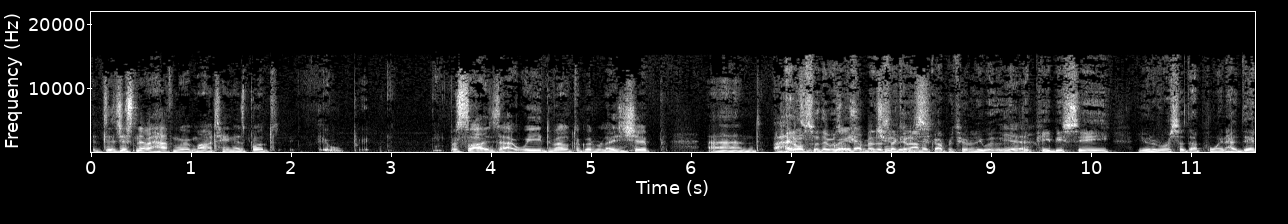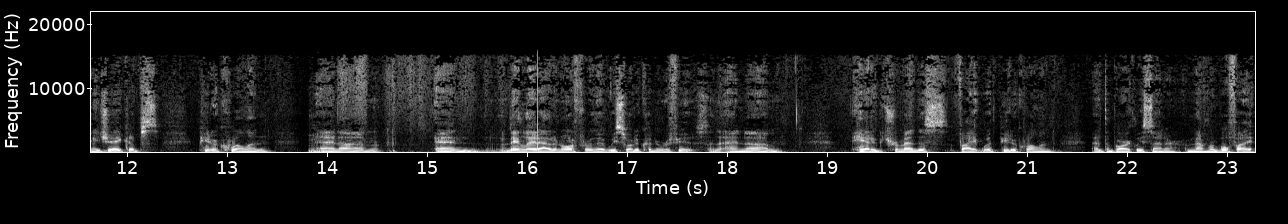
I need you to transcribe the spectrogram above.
it just never happened with Martinez, but it, besides that, we developed a good relationship. And I had And also, there was a tremendous economic opportunity with Yeah. the PBC universe at that point had Danny Jacobs, Peter Quillin, Mm. and um, and they laid out an offer that we sort of couldn't refuse. And, and um, he had a tremendous fight with Peter Quillin at the Barclays Center, a memorable fight.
